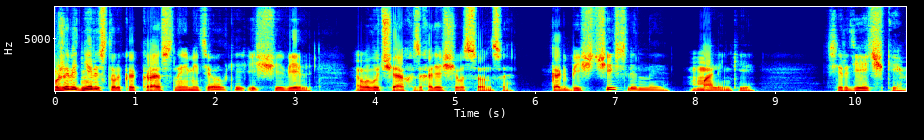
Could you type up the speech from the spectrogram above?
уже виднелись только красные метелки и щавель в лучах заходящего солнца, как бесчисленные маленькие сердечки.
